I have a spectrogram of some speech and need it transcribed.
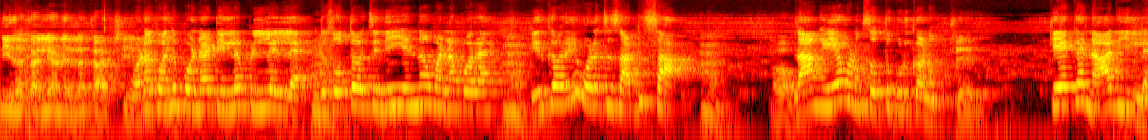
நீ தான் கல்யாணம் இல்லை காட்சி உனக்கு வந்து பொண்டாட்டி இல்லை பிள்ளை இல்லை. இந்த சொத்தை வச்சு நீ என்ன பண்ண போற. இருக்க வரையும் உழைச்சி சாப்பிட்டு சா. நாங்கள் ஏன் உனக்கு சொத்து கொடுக்கணும்? சரி. கேட்க நாதி இல்லை.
